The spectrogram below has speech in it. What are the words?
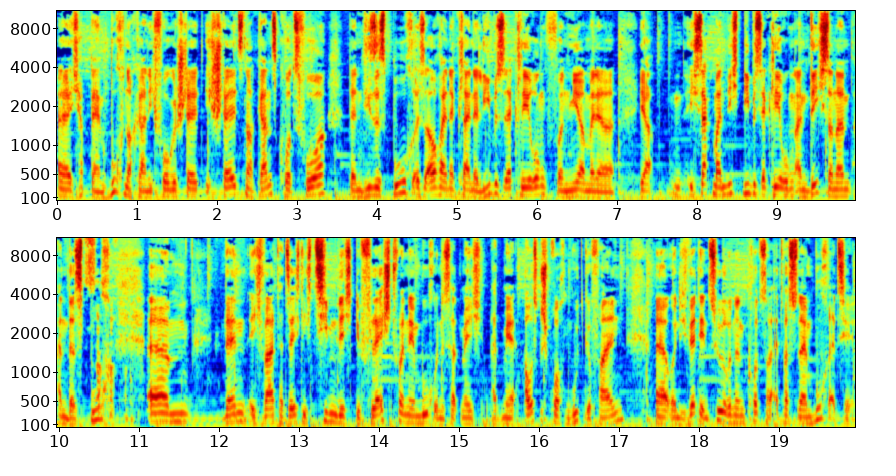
äh, ich habe dein Buch noch gar nicht vorgestellt. Ich stelle es noch ganz kurz vor, denn dieses Buch ist auch eine kleine Liebeserklärung von mir an meine, ja, ich sag mal nicht Liebeserklärung an dich, sondern an das Buch. Ähm, denn ich war tatsächlich ziemlich geflasht von dem Buch und es hat mich hat mir ausgesprochen gut gefallen äh, und ich werde den Zuhörenden kurz noch etwas zu deinem Buch erzählen.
